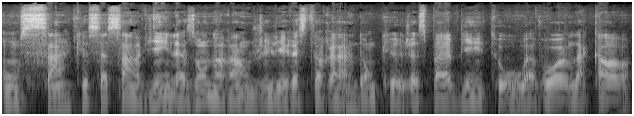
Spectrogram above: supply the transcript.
on sent que ça s'en vient, la zone orange et les restaurants. Donc, euh, j'espère bientôt avoir l'accord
